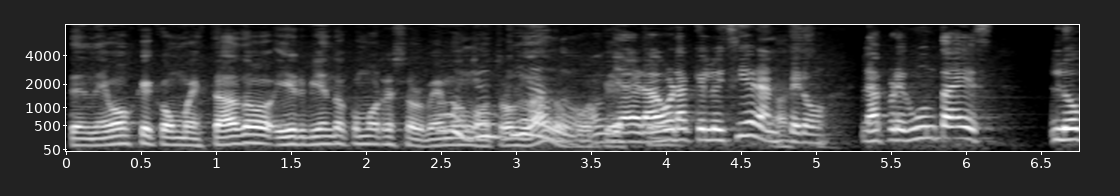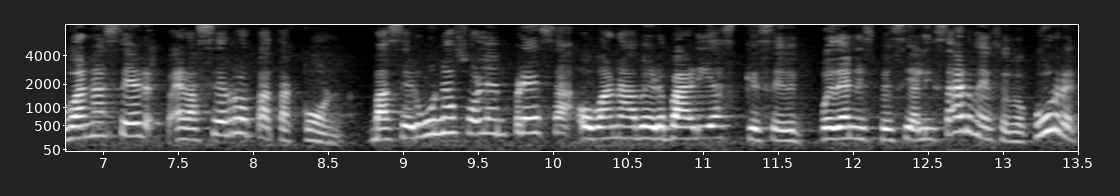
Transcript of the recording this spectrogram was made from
Tenemos que como Estado ir viendo cómo resolvemos en otros lados. ya era hora que lo hicieran, pero la pregunta es, ¿lo van a hacer para Cerro Patacón? ¿Va a ser una sola empresa o van a haber varias que se puedan especializar, se me ocurre,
